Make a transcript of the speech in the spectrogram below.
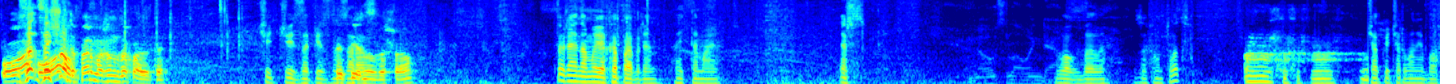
О, За- о, зайшов! тепер можемо заходити. Чуть-чуть запізно Ти пізно зараз. зайшов. Стріляй на моє хп, блін, геть немає. Я ж. Вов били. За фонтот. Чапі червоний баф.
